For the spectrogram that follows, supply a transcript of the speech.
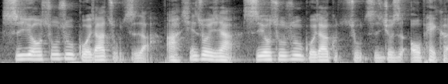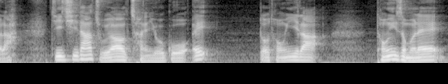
石油输出国家组织啊啊，先说一下，石油输出国家组织就是欧佩克啦，及其他主要产油国哎都同意啦，同意什么嘞？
